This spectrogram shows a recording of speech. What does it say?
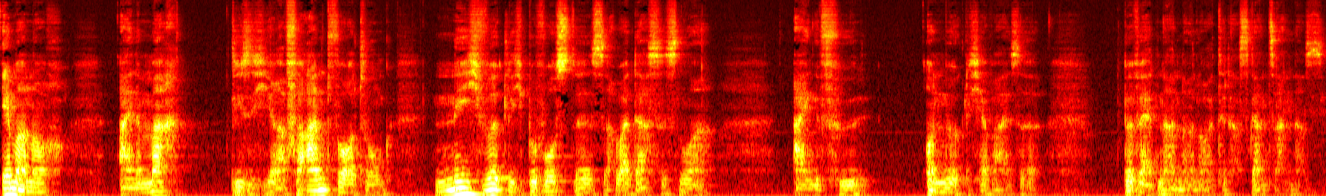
Immer noch eine Macht, die sich ihrer Verantwortung nicht wirklich bewusst ist, aber das ist nur ein Gefühl. Und möglicherweise bewerten andere Leute das ganz anders.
